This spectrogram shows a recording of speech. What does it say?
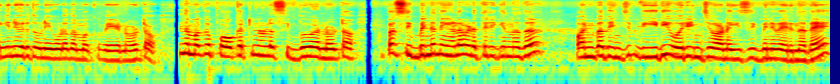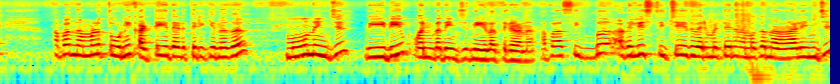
ഇങ്ങനെ ഒരു തുണി കൂടെ നമുക്ക് വേണം കേട്ടോ. നമുക്ക് പോക്കറ്റിനുള്ള സിബ് വേണം കേട്ടോ. അപ്പോൾ സിബിന്റെ നീളം എടുത്തിരിക്കുന്നത് ഒൻപത് ഇഞ്ചും വീതി ഒരു ഇഞ്ചുമാണ് ഈ സിബിന് വരുന്നത്. അപ്പം നമ്മൾ തുണി കട്ട് ചെയ്തെടുത്തിരിക്കുന്നത് മൂന്നിഞ്ച് വീതിയും ഒൻപത് ഇഞ്ച് നീളത്തിലാണ്. അപ്പോൾ ആ സിബ് അതിൽ സ്റ്റിച്ച് ചെയ്ത് വരുമ്പോഴത്തേന് നമുക്ക് നാലിഞ്ച്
